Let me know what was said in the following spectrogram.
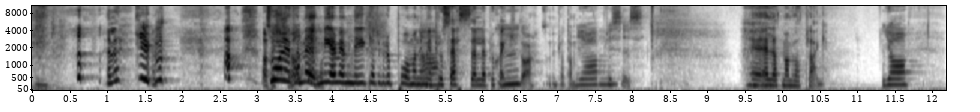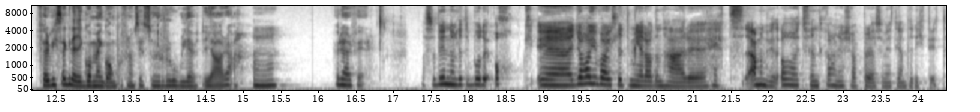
Eller? Varför Så är det för mig. något? Mer, men det kanske beror på om man är Ja. mer process eller projekt Mm. då. Som vi pratade om. Ja, precis. Eh, eller att man vill ha ett plagg. Ja, För vissa grejer går man igång på för de ser så roliga ut att göra. Mm. Hur är det för er? alltså det är nog lite både och. Eh, jag har ju varit lite mer av den här eh, hets... Ja men du vet, åh ett fint garn, jag köper det, så vet jag inte riktigt.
